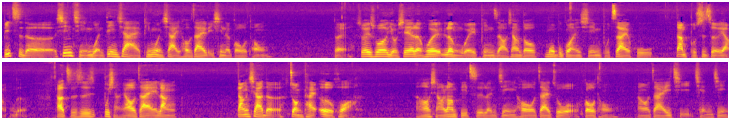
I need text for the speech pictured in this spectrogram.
彼此的心情稳定下来、平稳下来以后再理性的沟通。对，所以说有些人会认为瓶子好像都漠不关心、不在乎，但不是这样的，他只是不想要再让当下的状态恶化。然后想要让彼此冷静以后再做沟通，然后再一起前进。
